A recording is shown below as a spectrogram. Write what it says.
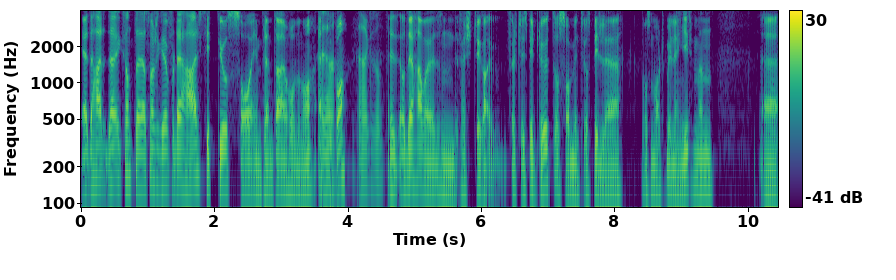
ja, det, her, det, er, det er som er så gøy, for det her sitter jo så innprenta i hodet nå, etterpå. Ja, ja? Og det her var jo liksom det første, første vi spilte ut, og så begynte vi å spille noe som varte mye lenger. Men eh,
